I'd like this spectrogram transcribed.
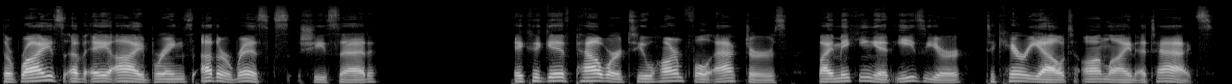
The rise of AI brings other risks, she said. It could give power to harmful actors by making it easier to carry out online attacks.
